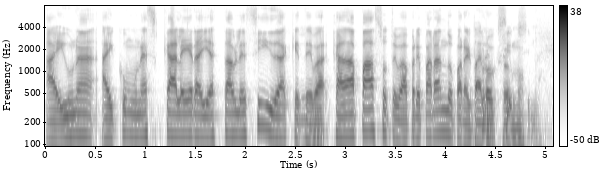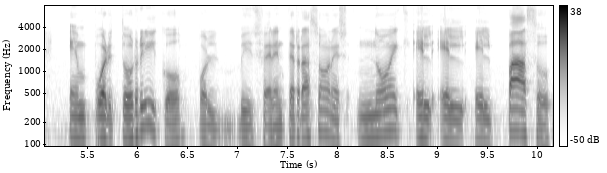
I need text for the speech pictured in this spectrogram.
hay una hay como una escalera ya establecida que te va cada paso te va preparando para el, para el próximo. próximo. En Puerto Rico, por diferentes razones, no es el, el, el paso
